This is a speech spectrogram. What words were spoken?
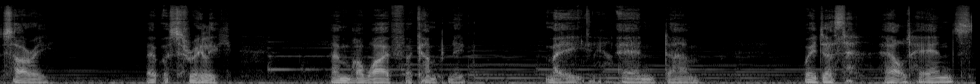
sorry. It was really, and my wife accompanied me, and um, we just held hands.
